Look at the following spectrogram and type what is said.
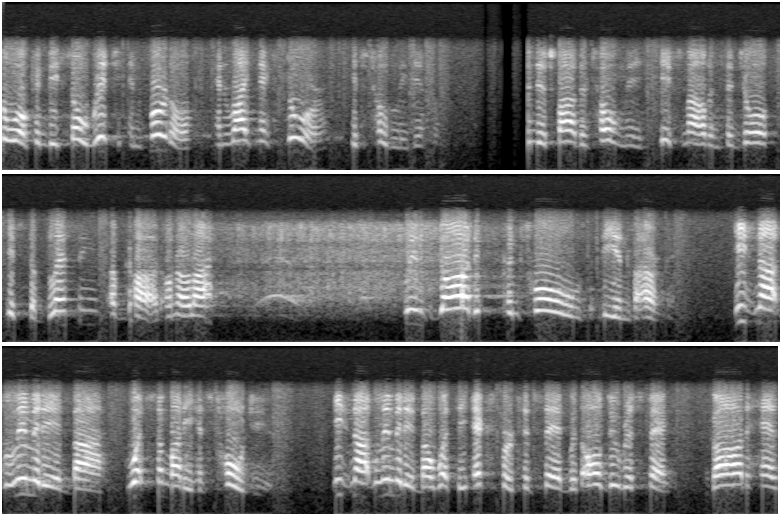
soil can be so rich and fertile, and right next door, it's totally different. When this father told me, he smiled and said, Joel, it's the blessing of God on our life. Friends, God controls the environment. He's not limited by what somebody has told you. He's not limited by what the experts have said. With all due respect, God has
